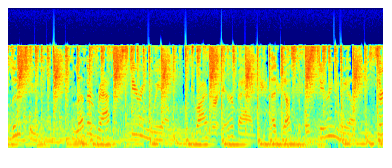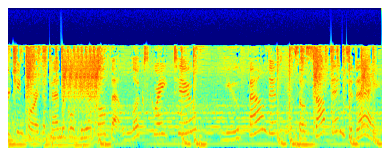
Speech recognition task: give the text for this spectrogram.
Bluetooth, leather-wrapped steering wheel, driver airbag, adjustable steering wheel. Searching for a dependable vehicle that looks great too? You found it, so stop in today.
